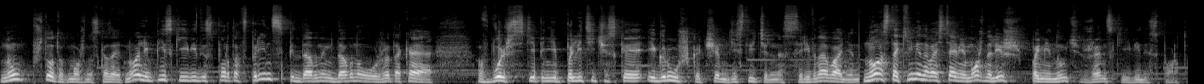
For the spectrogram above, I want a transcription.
Ну, что тут можно сказать? Ну, олимпийские виды спорта, в принципе, давным-давно уже такая в большей степени политическая игрушка, чем действительно соревнование. Ну, а с такими новостями можно лишь помянуть женские виды спорта.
